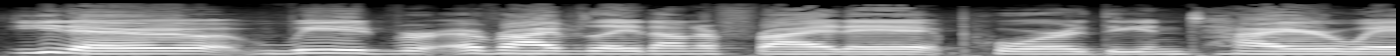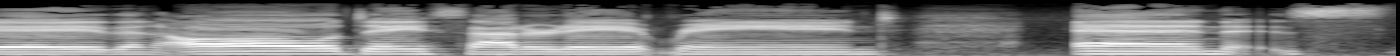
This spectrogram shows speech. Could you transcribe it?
you know, we had arrived late on a Friday. It poured the entire way. Then all day Saturday it rained, and s-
